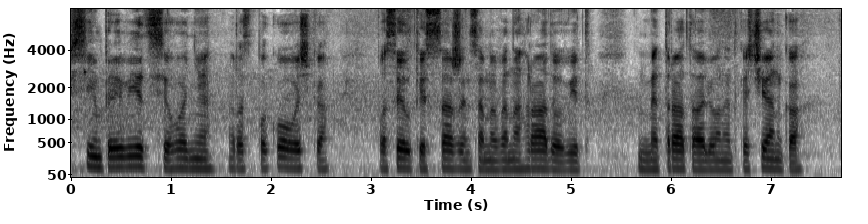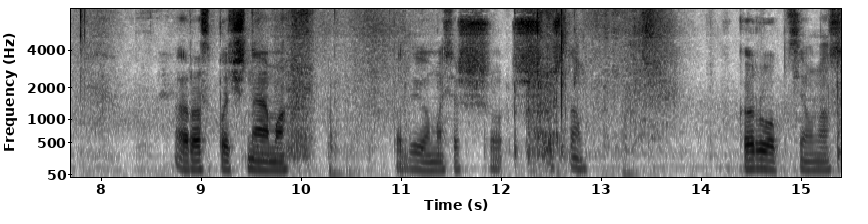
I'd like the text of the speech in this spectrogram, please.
Всім привіт! Сьогодні розпаковочка посилки з саджанцями винограду від Дмитра та Альони Ткаченко. Розпочнемо. Подивимося, що, що ж там в коробці у нас.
